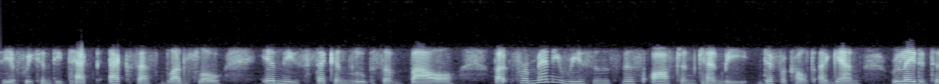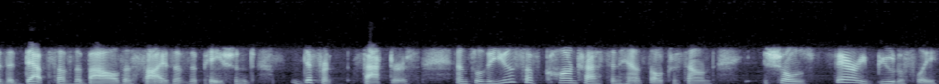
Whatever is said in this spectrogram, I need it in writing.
see if we can detect excess blood flow in these thickened loops of bowel. But for many reasons, this often can be difficult, again, related to the depth of the bowel, the size of the patient, different factors. And so the use of contrast enhanced ultrasound shows very beautifully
